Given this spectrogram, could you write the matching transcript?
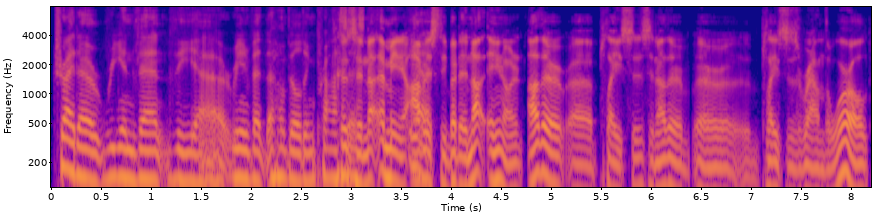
try to reinvent the uh, reinvent the home building process. Because I mean, obviously, yeah. but in you know in other uh, places, in other uh, places around the world,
